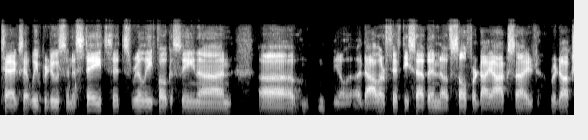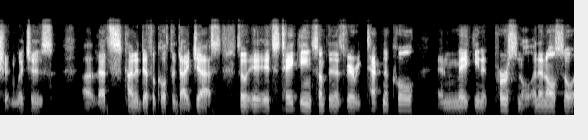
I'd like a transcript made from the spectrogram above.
tags that we produce in the states, it's really focusing on, uh, you know, a dollar fifty-seven of sulfur dioxide reduction, which is uh, that's kind of difficult to digest. So it, it's taking something that's very technical and making it personal, and then also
